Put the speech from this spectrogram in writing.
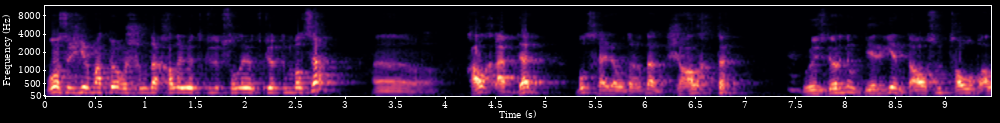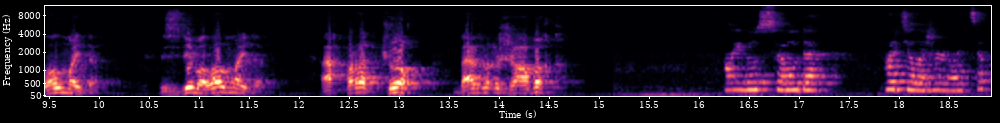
осы 29 жылда қалай өткіздік солай өткізетін болсақ ә, халық әбден бұл сайлаулардан жалықты. Өздерінің берген дауысын тауып ала алмайды іздеп ала алмайды. Ақпарат жоқ. Барлығы жабық. Ал енді осы сайлауда партиялар жайлы айтсақ?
